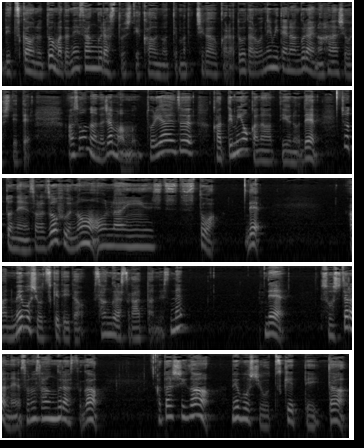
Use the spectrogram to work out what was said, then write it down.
で使うのとまたねサングラスとして買うのってまた違うからどうだろうねみたいなぐらいの話をしてて。あそうなんだ。じゃあまあとりあえず買ってみようかなっていうのでちょっとねそのゾフのオンラインストアであの目星をつけていたサングラスがあったんですね。でそしたらねそのサングラスが私が目星をつけていた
